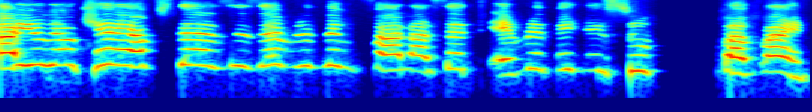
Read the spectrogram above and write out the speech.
Are you okay upstairs? Is everything fine? I said, Everything is super fine.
